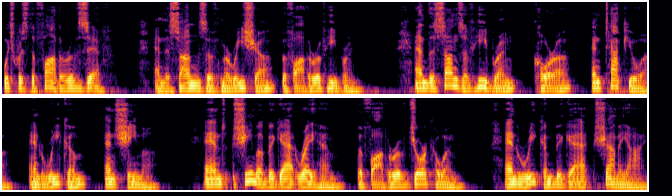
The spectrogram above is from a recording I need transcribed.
which was the father of Ziph, and the sons of Mareshah, the father of Hebron. And the sons of Hebron, Korah, and Tappuah, and Rekem, and Shema. And Shema begat Raham, the father of Jorkoam. And Rekem begat Shammai.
